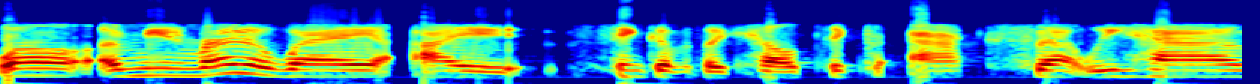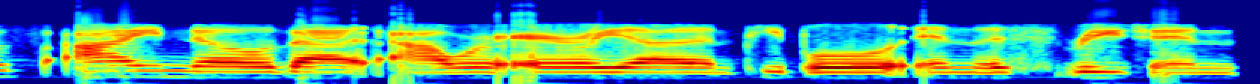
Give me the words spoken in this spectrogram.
Well, I mean, right away, I think of the Celtic acts that we have. I know that our area and people in this region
